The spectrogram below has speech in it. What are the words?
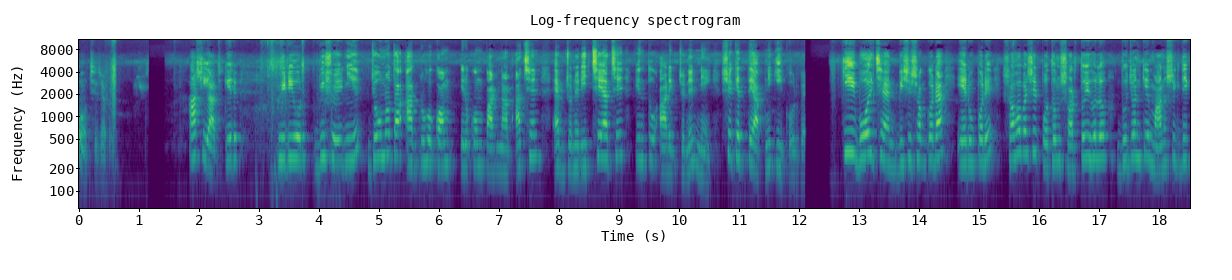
পৌঁছে যাবে। আসি আজকের ভিডিওর বিষয় নিয়ে যৌনতা আগ্রহ কম এরকম পার্টনার আছেন, একজনের ইচ্ছে আছে কিন্তু আরেকজনের নেই। সেক্ষেত্রে আপনি কি করবেন? কি বলছেন বিশেষজ্ঞরা? এর উপরে সহবাসের প্রথম শর্তই হলো দুজনকে মানসিক দিক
